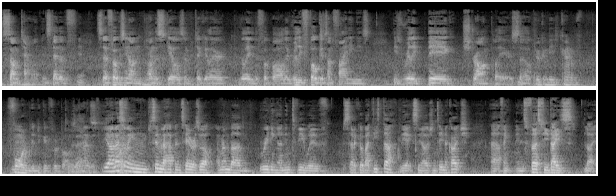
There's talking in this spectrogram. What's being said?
some talent instead of Yeah. instead of focusing on on the skills in particular related to football. They really focus on finding these these really big, strong players. So Who can be kind of formed into good footballers. Exactly. And Yeah, I know something similar happens here as well. I remember reading an interview with Sergio Batista, the ex-Argentina coach. Uh, I think in his first few days, like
